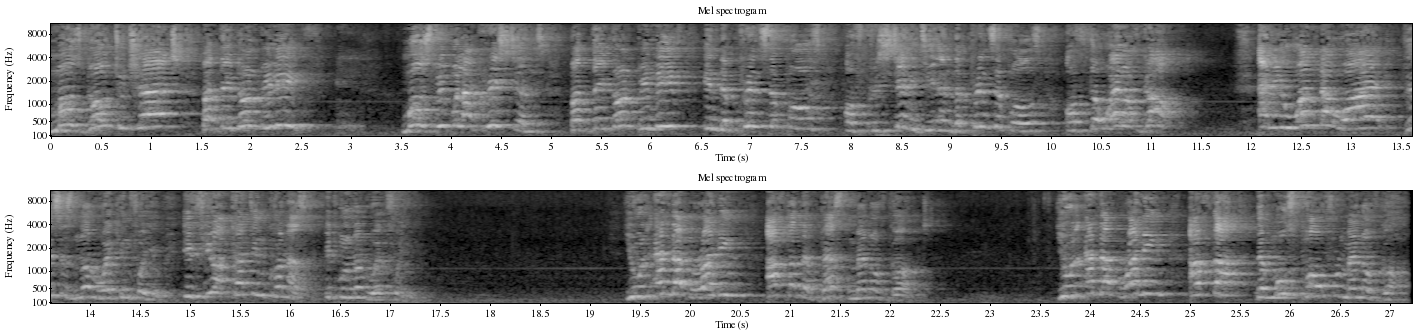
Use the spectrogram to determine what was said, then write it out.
Most go to church, but they don't believe. Most people are Christians, but they don't believe in the principles of Christianity and the principles of the Word of God. And you wonder why this is not working for you. If you are cutting corners, it will not work for you. You will end up running after the best men of God. You will end up running after the most powerful men of God.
